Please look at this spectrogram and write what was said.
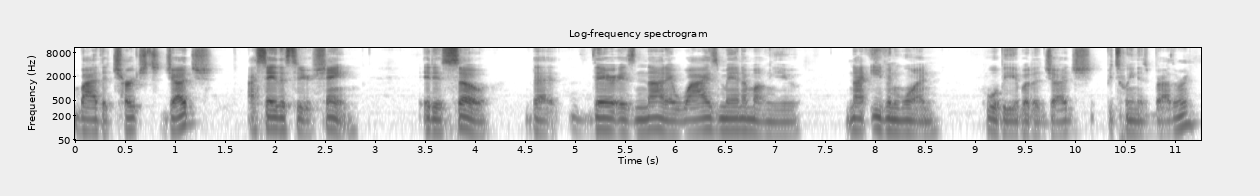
by the church to judge? I say this to your shame. It is so that there is not a wise man among you, not even one will be able to judge between his brethren.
